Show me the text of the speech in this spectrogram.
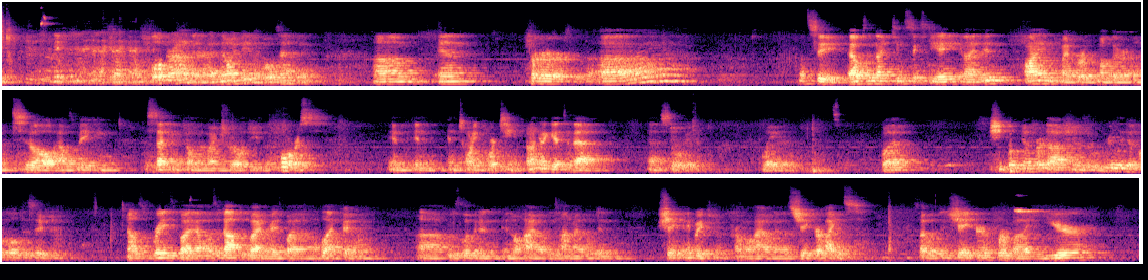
Floating around there. I had no idea what was happening. Um, and for, uh, let's see, that was in 1968, and I didn't find my birth mother until I was making the second film in my trilogy, The Force, in, in, in 2014. But I'm going to get to that, that story later. But she put me up for adoption. It was a really difficult decision. I was raised by, I was adopted by and raised by a black family uh, who was living in, in Ohio at the time. I lived in Shaker, anybody from, Ohio knows Shaker Heights. So I lived in Shaker for about a year,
